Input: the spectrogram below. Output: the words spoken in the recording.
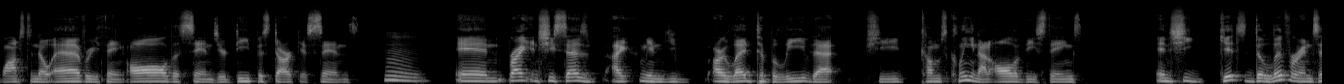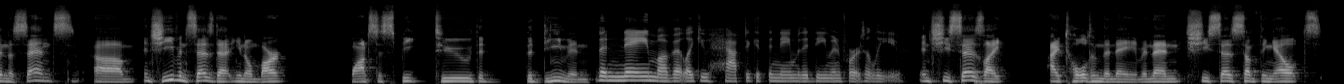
wants to know everything, all the sins, your deepest, darkest sins. Hmm. And right, and she says, I, I mean, you are led to believe that she comes clean on all of these things. And she gets deliverance in a sense. Um, and she even says that, you know, Mark wants to speak to the the demon. The name of it, like you have to get the name of the demon for it to leave. And she says, like, I told him the name. And then she says something else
